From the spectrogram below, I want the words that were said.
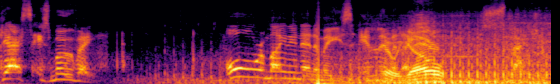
Gas is moving. All remaining enemies eliminated. Here we go. Smash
